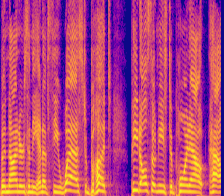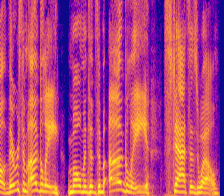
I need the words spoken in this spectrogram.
the Niners in the NFC West, but Pete also needs to point out how there were some ugly moments and some ugly stats as well.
